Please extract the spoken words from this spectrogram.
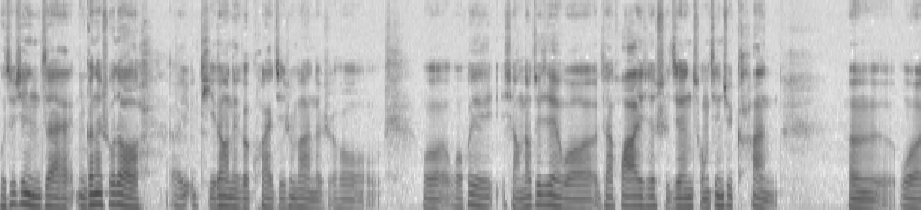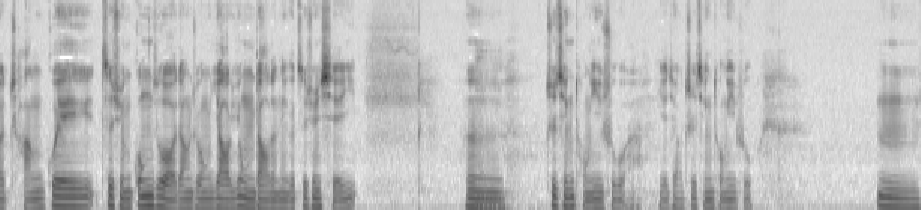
我最近在你刚才说到，呃，提到那个快即是慢的时候，我我会想到最近我在花一些时间重新去看，呃，我常规咨询工作当中要用到的那个咨询协议，嗯，知情同意书啊，也叫知情同意书，嗯，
